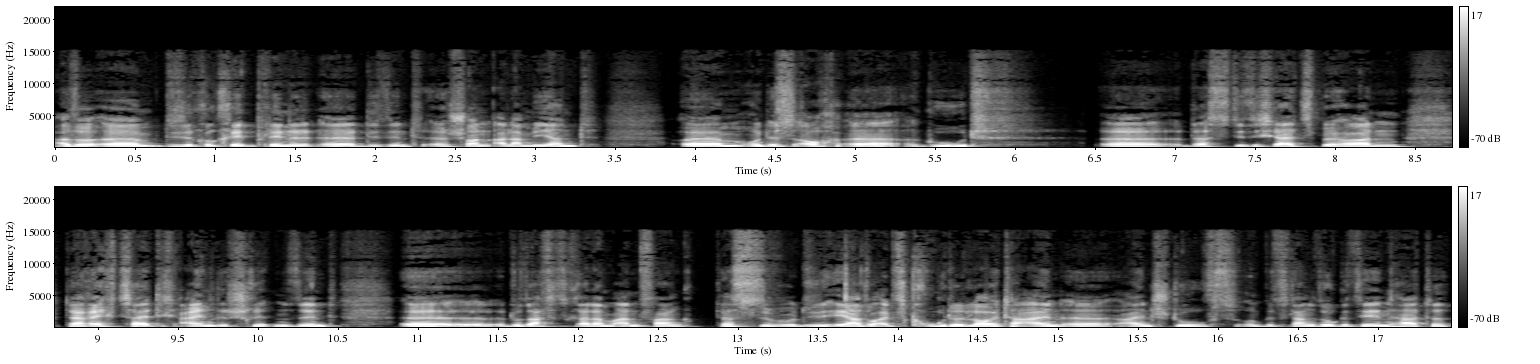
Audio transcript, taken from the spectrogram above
also ähm, diese konkreten Pläne, äh, die sind äh, schon alarmierend ähm, und ist auch äh, gut, äh, dass die Sicherheitsbehörden da rechtzeitig eingeschritten sind. Äh, du sagtest gerade am Anfang, dass du die eher so als krude Leute ein, äh, einstufst und bislang so gesehen hatte.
